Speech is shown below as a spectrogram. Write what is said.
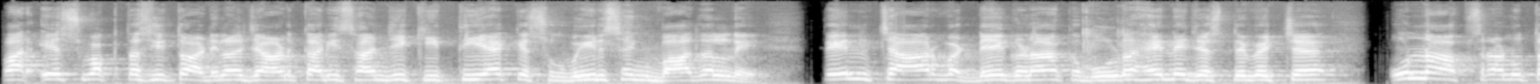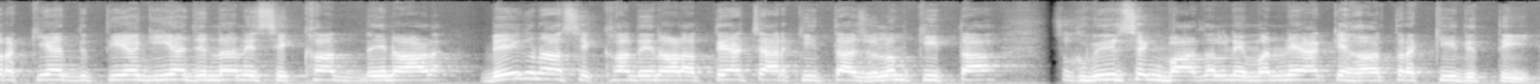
ਪਰ ਇਸ ਵਕਤ ਅਸੀਂ ਤੁਹਾਡੇ ਨਾਲ ਜਾਣਕਾਰੀ ਸਾਂਝੀ ਕੀਤੀ ਹੈ ਕਿ ਸੁਖਬੀਰ ਸਿੰਘ ਬਾਦਲ ਨੇ ਤਿੰਨ ਚਾਰ ਵੱਡੇ ਗੁਨਾਹ ਕਬੂਲ ਰਹੇ ਨੇ, ਜਿਸ ਦੇ ਵਿੱਚ ਉਹਨਾਂ ਅਫਸਰਾਂ ਨੂੰ ਤਰੱਕੀਆਂ ਦਿੱਤੀਆਂ ਗਈਆਂ ਜਿਨ੍ਹਾਂ ਨੇ ਸਿੱਖਾਂ ਦੇ ਨਾਲ, ਬੇਗੁਨਾਹ ਸਿੱਖਾਂ ਦੇ ਨਾਲ ਅਤਿਆਚਾਰ ਕੀਤਾ, ਜ਼ੁਲਮ ਕੀਤਾ। ਸੁਖਬੀਰ ਸਿੰਘ ਬਾਦਲ ਨੇ ਮੰਨਿਆ ਕਿ ਹਾਂ, ਤਰੱਕੀ ਦਿੱਤੀ।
